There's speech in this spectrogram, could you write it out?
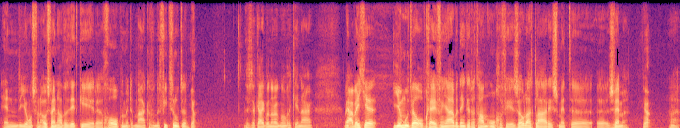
En de jongens van Oostveen hadden dit keer eh, geholpen met het maken van de fietsroute. Ja. Dus daar kijken we dan ook nog een keer naar. Maar ja, weet je, je moet wel opgeven. van, Ja, we denken dat Han ongeveer zo laat klaar is met eh, eh, zwemmen. Ja. Nou, ja,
